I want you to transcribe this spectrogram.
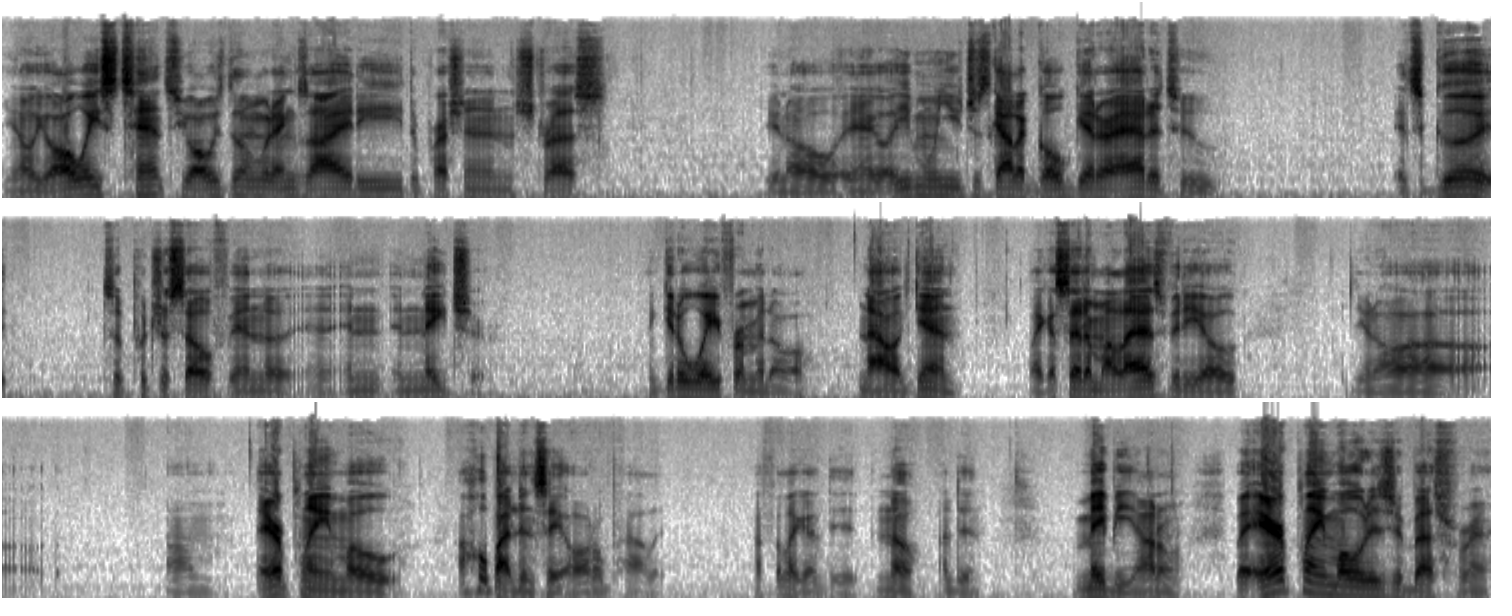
you know, you're always tense, you're always dealing with anxiety, depression, stress, you know, and even when you just got a go-getter attitude, it's good to put yourself in, the, in in nature and get away from it all. Now again, like I said in my last video, you know, uh, um, airplane mode. I hope I didn't say autopilot. I feel like I did. No, I didn't. Maybe I don't. But airplane mode is your best friend.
